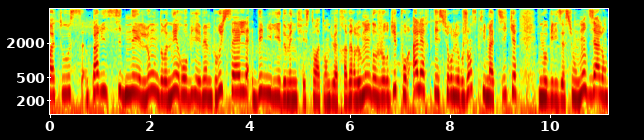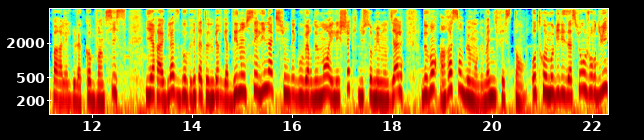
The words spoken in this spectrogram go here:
à tous. Paris, Sydney, Londres, Nairobi et même Bruxelles, des milliers de manifestants attendus à travers le monde aujourd'hui pour alerter sur l'urgence climatique. Une mobilisation mondiale en parallèle de la COP26. Hier à Glasgow, Greta Thunberg a dénoncé l'inaction des gouvernements et l'échec du sommet mondial devant un rassemblement de manifestants. Autre mobilisation aujourd'hui,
